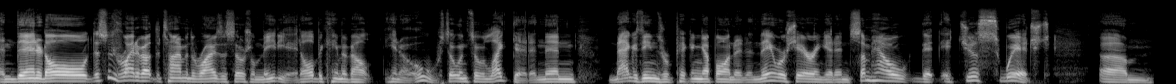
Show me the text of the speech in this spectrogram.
And then it all, this was right about the time of the rise of social media. It all became about, you know, oh, so and so liked it. And then magazines were picking up on it and they were sharing it. And somehow that it just switched. Um,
